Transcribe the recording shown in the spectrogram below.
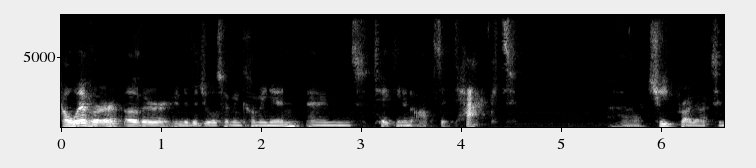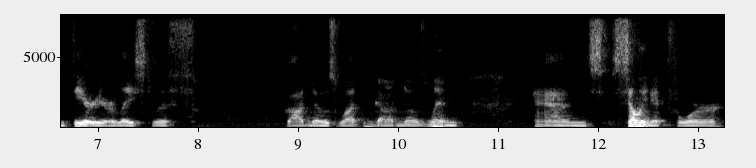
However, other individuals have been coming in and taking an opposite tact. Uh, cheap products, in theory, are laced with God knows what and God knows when and selling it for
